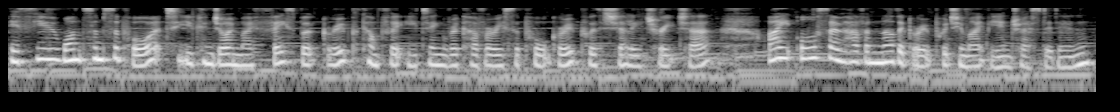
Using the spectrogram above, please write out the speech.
If you want some support, you can join my Facebook group, Comfort Eating Recovery Support Group with Shelley Treacher. I also have another group which you might be interested in.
